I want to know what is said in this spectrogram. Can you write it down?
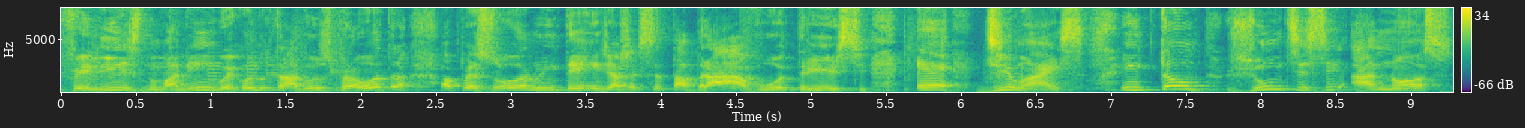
feliz numa língua e quando traduz para outra, a pessoa não entende, acha que você tá bravo ou triste. É demais. Então, junte-se a nós,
